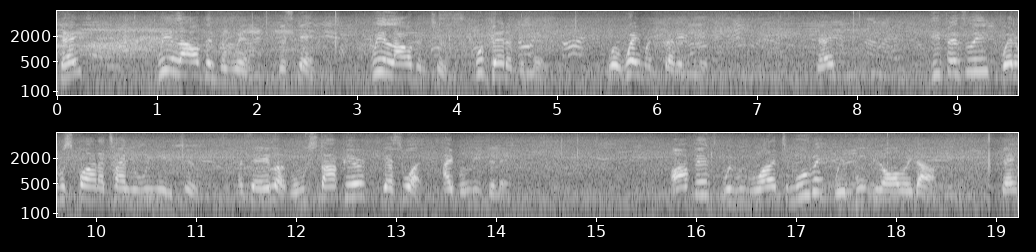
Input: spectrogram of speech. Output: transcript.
okay? We allowed them to win this game. We allowed them to. We're better than this. We're way much better than this, okay? Defensively, way to respond at times when we needed to. I say, hey, look, when we stop here, guess what? I believed in it. Offense, when we wanted to move it, we moved it all the way down. Okay?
